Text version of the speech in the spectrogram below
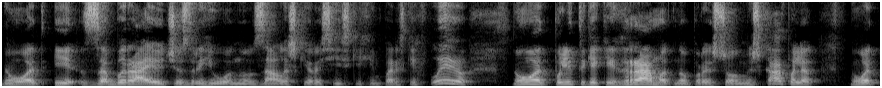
ну от і забираючи з регіону залишки російських імперських впливів. Ну от політик, який грамотно пройшов між капелях, ну от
